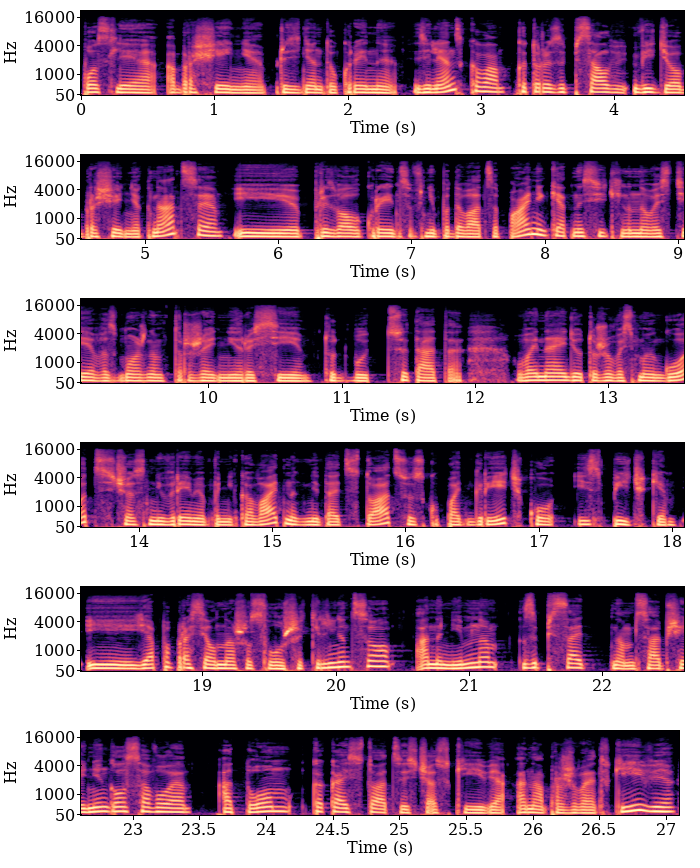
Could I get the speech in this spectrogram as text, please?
после обращения президента Украины Зеленского, который записал видеообращение к нации и призвал украинцев не поддаваться панике относительно новостей о возможном вторжении России. Тут будет цитата. «Война идет уже восьмой год, сейчас не время паниковать, нагнетать ситуацию, скупать гречку и спички». И я попросил нашу слушательницу анонимно записать нам сообщение голосовое о том, какая ситуация сейчас в Киеве. Она проживает в Киеве,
